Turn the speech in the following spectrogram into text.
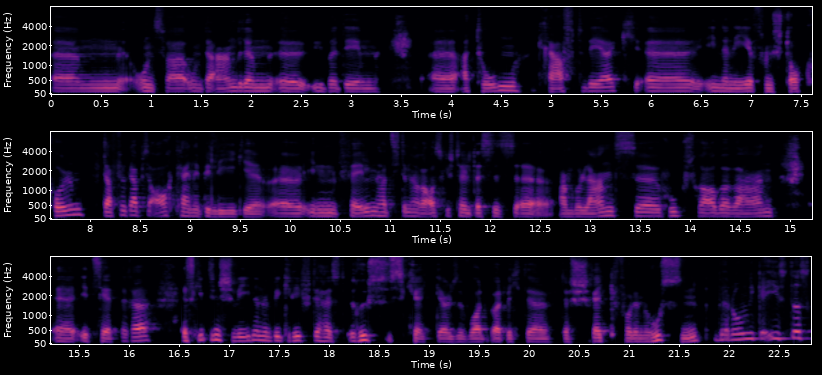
ähm, und zwar unter anderem über dem Atomkraftwerk in der Nähe von Stockholm. Dafür gab es auch keine Belege. in Fällen hat sich dann herausgestellt, dass es Ambulanz, Hubschrauber waren, äh, etc. Es gibt in Schweden einen Begriff, der heißt Rüsskräck, also wortwörtlich der, der Schreck vor den Russen. Veronika, ist das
